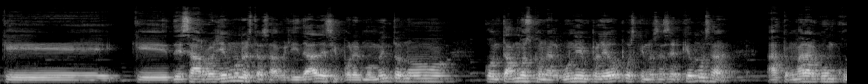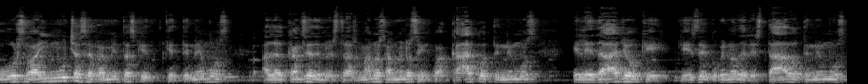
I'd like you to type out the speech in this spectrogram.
Que, que desarrollemos nuestras habilidades y por el momento no contamos con algún empleo, pues que nos acerquemos a, a tomar algún curso. Hay muchas herramientas que, que, tenemos al alcance de nuestras manos, al menos en Coacalco tenemos el EDAYO, que, que es del gobierno del estado, tenemos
